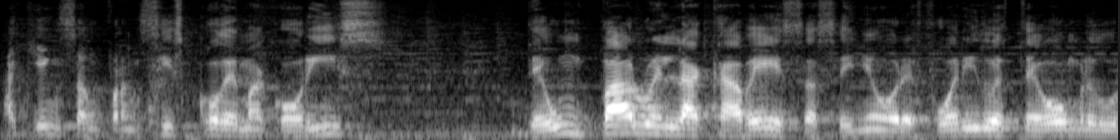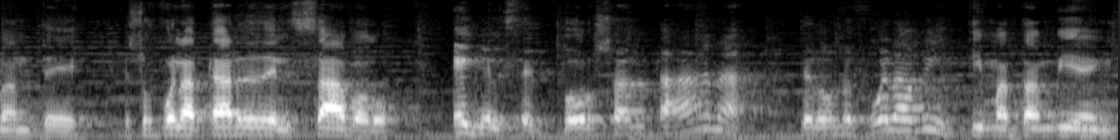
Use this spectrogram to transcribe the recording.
aquí en San Francisco de Macorís de un palo en la cabeza, señores. Fue herido este hombre durante, eso fue la tarde del sábado, en el sector Santa Ana, de donde fue la víctima también.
